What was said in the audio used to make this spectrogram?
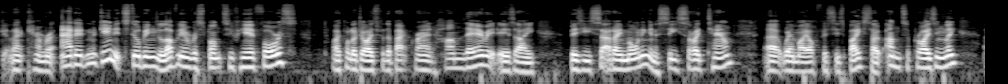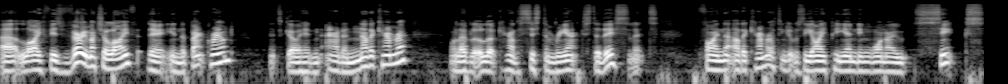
Get that camera added. And again, it's still being lovely and responsive here for us. I apologise for the background hum there. It is a busy Saturday morning in a seaside town uh, where my office is based. So unsurprisingly, uh, life is very much alive there in the background. Let's go ahead and add another camera. We'll have a little look how the system reacts to this. Let's find that other camera. I think it was the IP ending 106.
